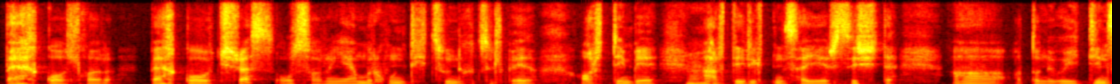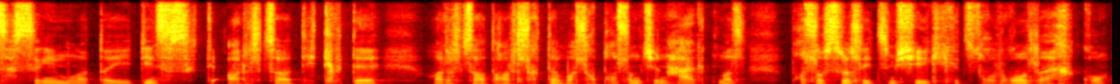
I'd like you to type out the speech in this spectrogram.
байхгүй болохоор байхгүй учраас улс орон ямар хүнд хэцүү нөхцөл бай орт юм бэ? Ард иргэдэн сая ярьсан шүү дээ. А одоо нөгөө эдийн засаг юм уу? Одоо эдийн засагт оролцоод идэвхтэй оролцоод орлоготой болох боломж нь хаагдмал боловсрал эзэмшиг гэхэд сургуул байхгүй.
